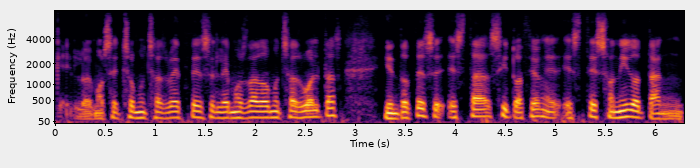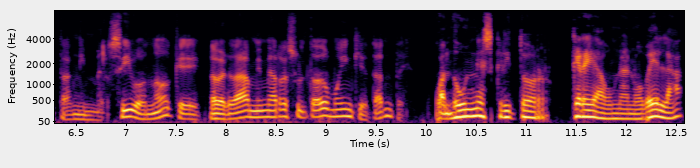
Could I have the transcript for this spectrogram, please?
que lo hemos hecho muchas veces, le hemos dado muchas vueltas, y entonces esta situación, e, este sonido tan, tan inmersivo, ¿no? Que la verdad a mí me ha resultado muy inquietante. Cuando un escritor crea una novela,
